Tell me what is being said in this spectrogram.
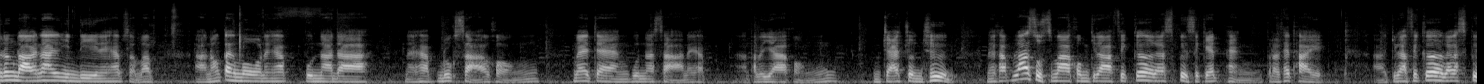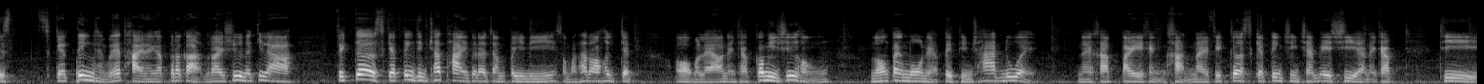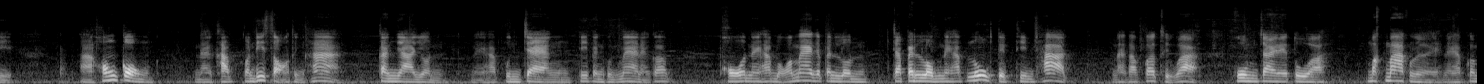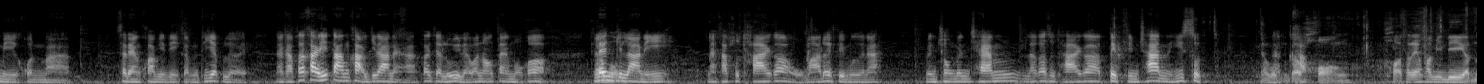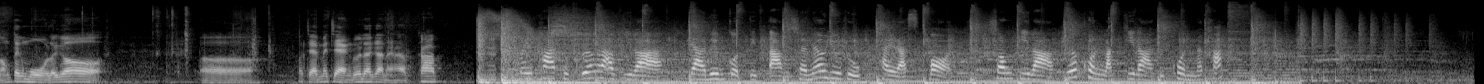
เรื่องราวน่ายินดีนะครับสำหรับน้องแตงโมนะครับปุณนาดานะครับลูกสาวของแม่แจงปุณนาสานะครับภรรยาของแจ๊สชนชื่นนะครับล่าสุดสมาคมกีฬาฟิกเกอร์และสปีดสเก็ตแห่งประเทศไทยกีฬาฟิกเกอร์และสปีดสเก็ตติ้งแห่งประเทศไทยนะครับประกาศรายชื่อนักกีฬาฟิกเกอร์สเก็ตติ้งทีมชาติไทยประจำปีนี้ 2567 ออกมาแล้วนะครับก็มีชื่อของน้องแตงโมเนี่ยติดทีมชาติด้วยนะครับไปแข่งขันในฟิกเกอร์สเก็ตติ้งชิงแชมป์เอเชียนะครับที่ ฮ่องกงนะครับวันที่ 2-5กันยายนนะครับคุณแจงที่เป็นคุณแม่เนี่ยก็โพสต์นะครับบอกว่าแม่จะเป็นลมจะเป็นลมนะครับลูกติดทีมชาตินะครับก็ถือว่าภูมิใจในตัวมาก ๆเลยนะครับก็มีคนมาแสดงความยินดีกันเทียบเลยนะครับถ้าใครที่ตามข่าวกีฬาเนี่ยอะก็จะรู้อยู่แล้วว่าน้องแตงโมก็เล่นผมกีฬานี้นะครับสุดท้ายก็โอ้มาด้วยฝีมือนะเป็นชงเป็นแชมป์แล้วก็สุดท้ายก็ติดทีมชาติในที่สุดครับผมคก็รับของ ขอแสดงความยินดีกับน้องแตงโม แล้วก็เอ่อพ่อแจ๊ดแม่แจงด้วยแล้วกันนะครับ ครับ ไม่พลาดทุกเรื่องราวกีฬา อย่าลืมกดติดตามช anel YouTube ไทยรัฐสปอร์ตช่องกีฬาเพื่อคนรักกีฬาทุกคนนะคะ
